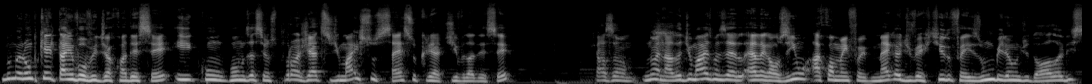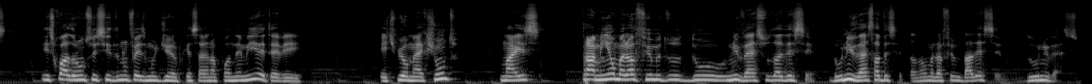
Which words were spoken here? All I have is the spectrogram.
Número um, porque ele tá envolvido já com a DC e com, vamos dizer assim, os projetos de mais sucesso criativo da DC. Shazam não é nada demais, mas é, é legalzinho. Aquaman foi mega divertido, fez um bilhão de dólares. E Esquadrão Suicida não fez muito dinheiro porque saiu na pandemia e teve HBO Max junto. Mas, para mim, é o melhor filme do, do universo da DC. Do universo da DC, tá? Não é o melhor filme da DC, mas do universo.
